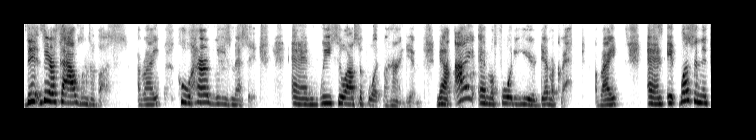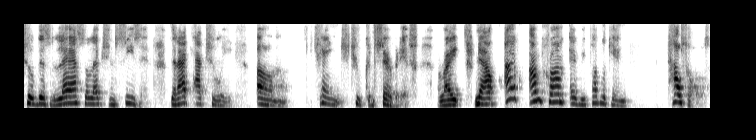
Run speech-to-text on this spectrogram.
there, there are thousands of us, all right, who heard Lee's message and we threw our support behind him. Now, I am a 40 year Democrat. Right. And it wasn't until this last election season that I actually um, changed to conservative. right? Now, I, I'm from a Republican household.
